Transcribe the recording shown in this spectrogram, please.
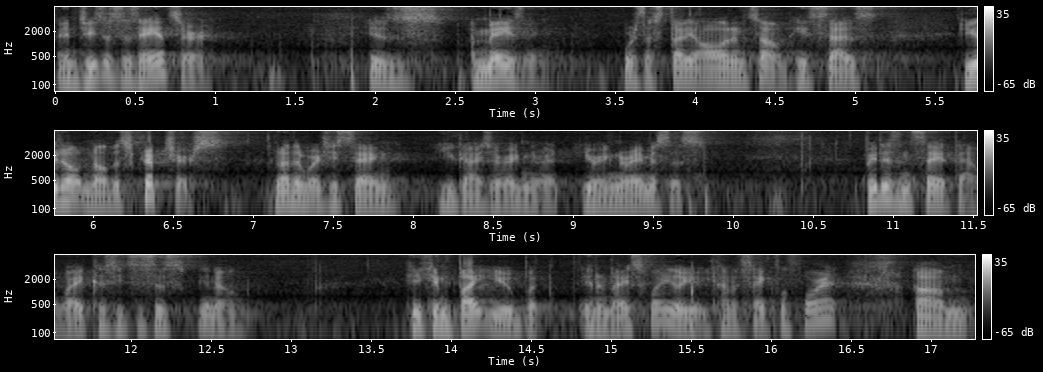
And Jesus' answer is amazing, worth a study all on its own. He says, you don't know the scriptures. In other words, he's saying, You guys are ignorant. You're ignoramuses. But he doesn't say it that way because he just says, you know, he can bite you, but in a nice way, you're kind of thankful for it. Um,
